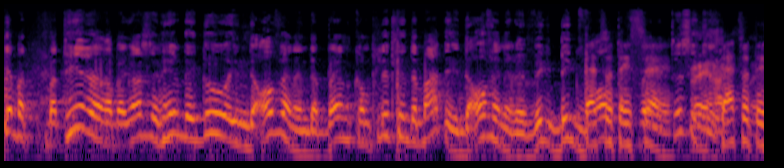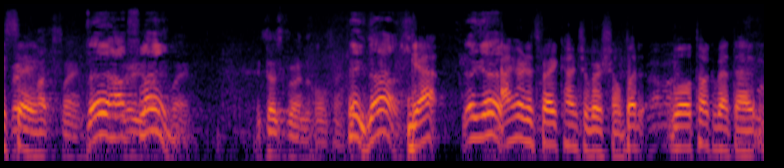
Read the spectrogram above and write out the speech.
yeah, but, but here, uh, Rabbi Gershon, here they do in the oven and they burn completely the body. The oven, is a big, big That's what they say. That's what flame, they say. Very hot flame. Very hot flame. Hot flame. It does burn the whole thing. Yeah, it does. Yeah. Yeah, yeah. I heard it's very controversial, but we'll talk about that. Burn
